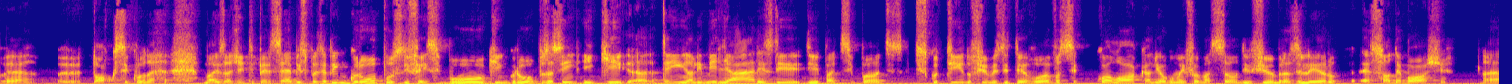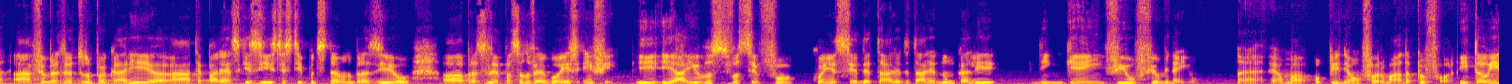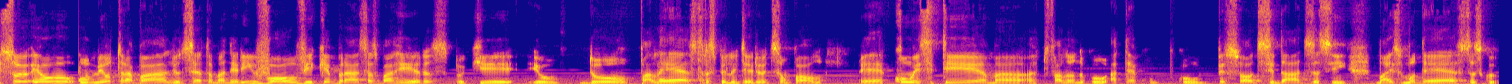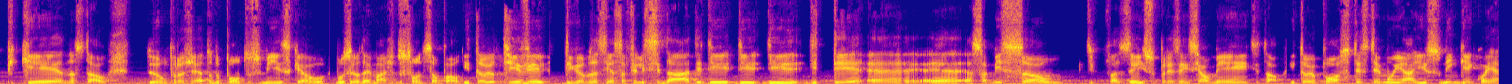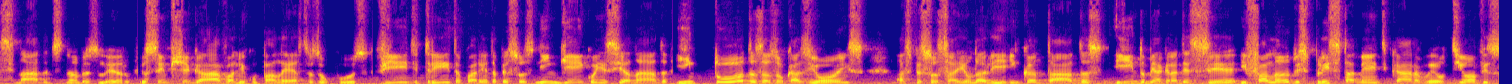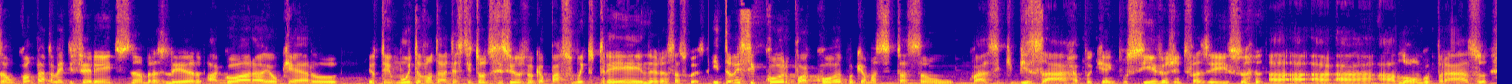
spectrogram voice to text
é, é, tóxico, né? Mas a gente percebe isso, por exemplo, em grupos de Facebook, em grupos assim, em que uh, tem ali milhares de, de participantes discutindo filmes de terror, você coloca ali alguma informação de filme brasileiro, é só deboche. né? Ah, filme brasileiro é tudo porcaria. Ah, até parece que existe esse tipo de cinema no Brasil. Ah, brasileiro passando vergonha, enfim. E, e aí, se você for conhecer detalhe a detalhe, nunca li, ninguém viu filme nenhum. Né? É uma opinião formada por fora. Então, isso é o, o meu trabalho, de certa maneira, envolve quebrar essas barreiras, porque eu dou palestras pelo interior de São Paulo é, com esse tema, falando com, até com, com pessoal de cidades assim mais modestas, pequenas, tal, um projeto do Pontos Mis, que é o Museu da Imagem do Som de São Paulo. Então eu tive, digamos assim, essa felicidade de, de, de, de ter é, é, essa missão de fazer isso presencialmente e tal. Então eu posso testemunhar isso. Ninguém conhece nada de cinema brasileiro. Eu sempre chegava ali com palestras ou cursos, 20, 30, 40 pessoas, ninguém conhecia nada. E em todas as ocasiões, as pessoas saíam dali encantadas, indo me agradecer e falando explicitamente, cara, eu tinha uma visão completamente diferente do cinema brasileiro. Agora eu quero eu tenho muita vontade de assistir todos esses filmes porque eu passo muito trailer, essas coisas. Então, esse corpo a corpo, que é uma situação quase que bizarra, porque é impossível a gente fazer isso a, a, a, a longo prazo,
